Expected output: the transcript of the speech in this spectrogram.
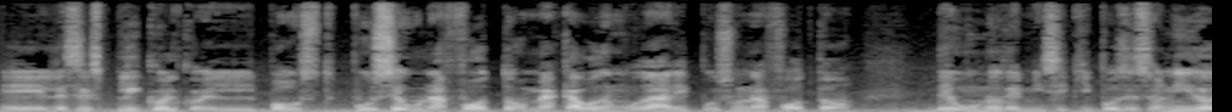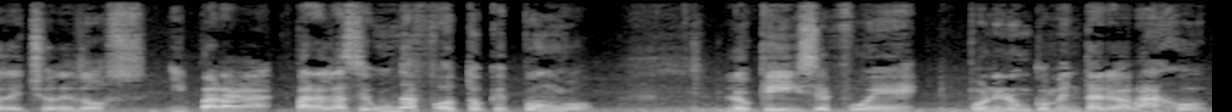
eh, les explico el, el, post. Puse una foto, me acabo de mudar y puse una foto de uno de mis equipos de sonido, de hecho de dos. Y para, para la segunda foto que pongo, lo que hice fue poner un comentario abajo,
